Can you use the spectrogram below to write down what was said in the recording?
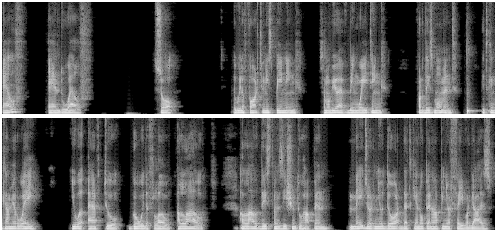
health and wealth. So the wheel of fortune is spinning some of you have been waiting for this moment it can come your way you will have to go with the flow allow allow this transition to happen major new door that can open up in your favor, guys.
